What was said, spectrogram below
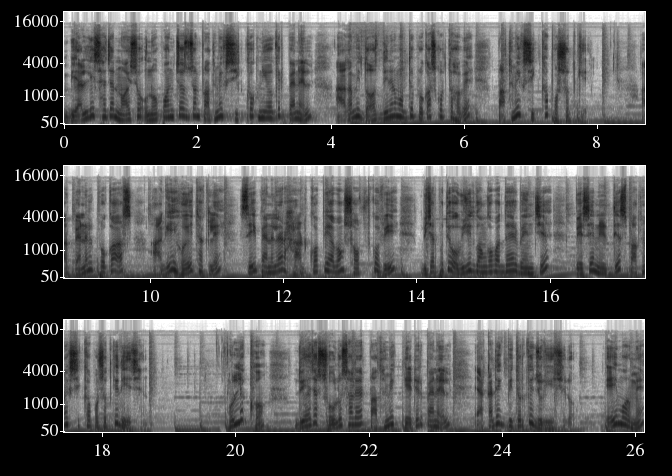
বিয়াল্লিশ হাজার নয়শো উনপঞ্চাশ জন প্রাথমিক শিক্ষক নিয়োগের প্যানেল আগামী দশ দিনের মধ্যে প্রকাশ করতে হবে প্রাথমিক শিক্ষা পর্ষদকে। আর প্যানেল প্রকাশ আগেই হয়ে থাকলে সেই প্যানেলের হার্ড কপি এবং সফট কপি বিচারপতি অভিজিৎ গঙ্গোপাধ্যায়ের বেঞ্চে পেশে নির্দেশ প্রাথমিক শিক্ষা পর্ষদকে দিয়েছেন। উল্লেখ্য, দুই হাজার ষোলো সালের প্রাথমিক টেটের প্যানেল একাধিক বিতর্কে জড়িয়েছিল এই মর্মে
